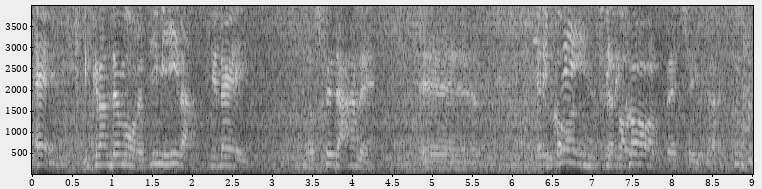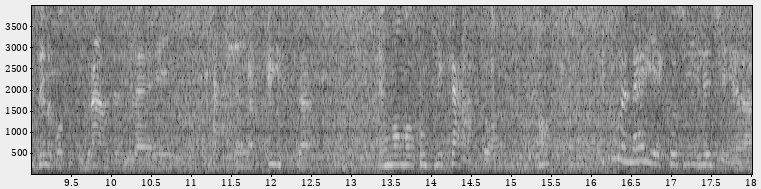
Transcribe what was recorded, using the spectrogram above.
è il grande amore di Mila che lei in ospedale eh, ricorda, pensa, ricorda. ricorda, eccetera. Questo Zeno è molto più grande di lei, è un artista, è un uomo complicato, no? Eppure lei è così leggera,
